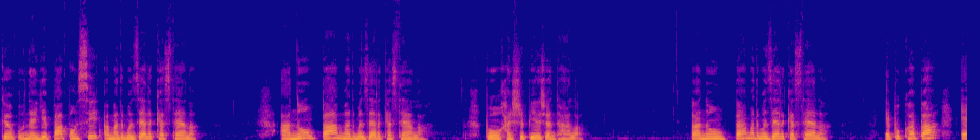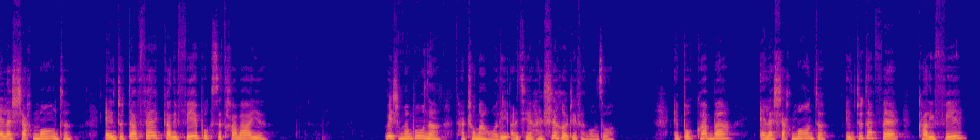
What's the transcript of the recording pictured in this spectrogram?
que vous n'ayez pas pensé à Mademoiselle Castel. Ah non, pas Mademoiselle Castel. 不，还是别选她了。 Ah non, pas Mademoiselle Castel. Et pourquoi pas? Elle est charmante est tout à fait qualifiée pour ce travail. 为什么不呢？她充满活力，而且很适合这份工作。Et pourquoi pas? Elle est charmante et tout à fait qualifiée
